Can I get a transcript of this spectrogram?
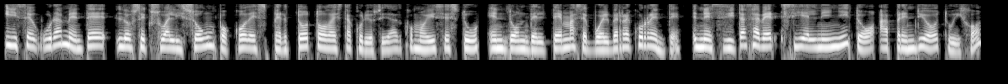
y seguramente lo sexualizó un poco, despertó toda esta curiosidad, como dices tú, en donde el tema se vuelve recurrente, necesitas saber si el niñito aprendió, tu hijo,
